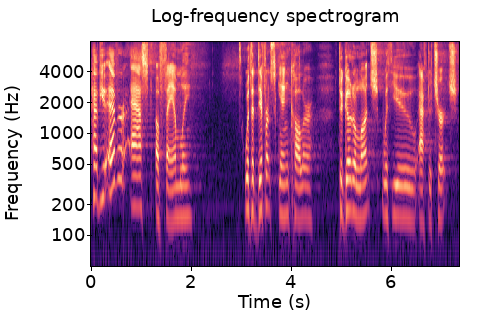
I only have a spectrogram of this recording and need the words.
Have you ever asked a family with a different skin color to go to lunch with you after church.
